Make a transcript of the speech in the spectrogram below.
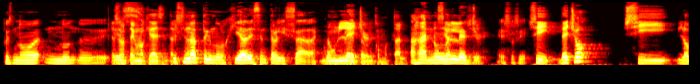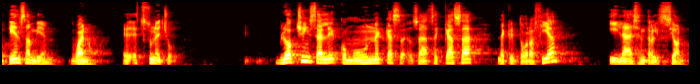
pues no, eh, es, una tecnología descentralizada. Es una tecnología descentralizada. No un ledger como tal. Ajá, no un ledger, eso sí. Sí, de hecho, si lo piensan bien, bueno, e, esto es un hecho. Blockchain sale como una casa, o sea, se casa la criptografía y la descentralización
